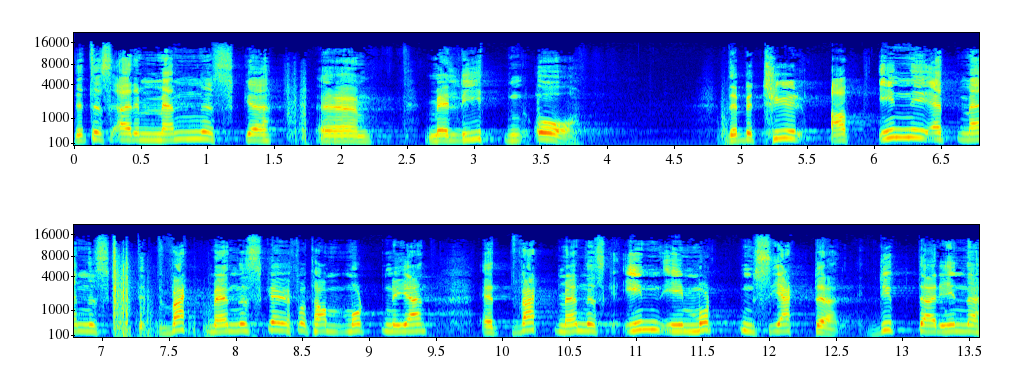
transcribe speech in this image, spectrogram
dette er menneske eh, med liten å. Det betyr at inni et menneske, ethvert menneske Jeg får ta Morten igjen. Ethvert menneske inn i Mortens hjerte dypt der inne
